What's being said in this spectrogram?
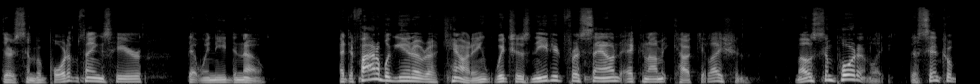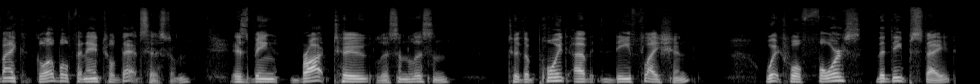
there's some important things here that we need to know. A definable unit of accounting, which is needed for sound economic calculation. Most importantly, the central bank global financial debt system is being brought to, listen, listen, to the point of deflation which will force the deep state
